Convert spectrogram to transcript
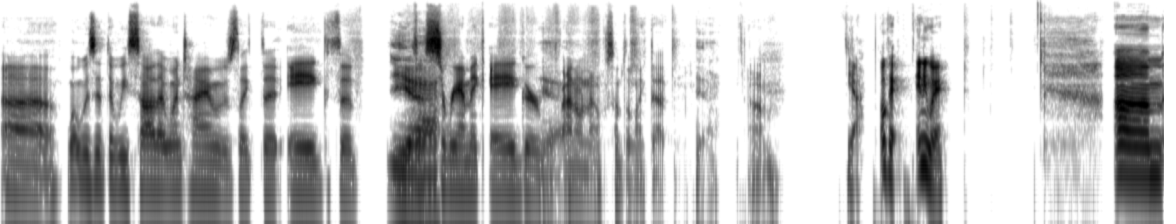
uh what was it that we saw that one time? It was like the egg, the, the yeah. ceramic egg or Yeah. I don't know, something like that. Yeah. Um yeah. Okay. Anyway. Um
